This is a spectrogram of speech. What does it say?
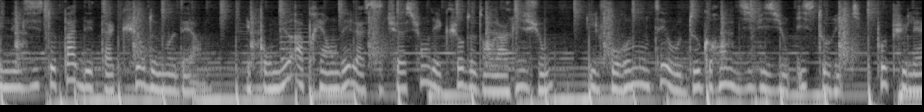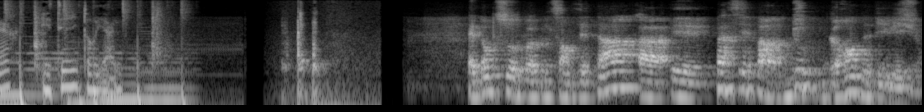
il n'existe pas d'État kurde moderne. Et pour mieux appréhender la situation des Kurdes dans la région, il faut remonter aux deux grandes divisions historiques, populaires et territoriales. Et donc ce peuple sans État euh, est passé par deux grandes divisions.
